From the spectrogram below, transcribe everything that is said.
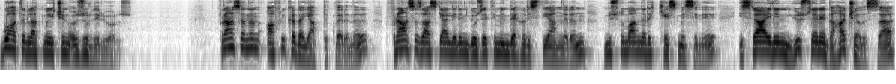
Bu hatırlatma için özür diliyoruz. Fransa'nın Afrika'da yaptıklarını, Fransız askerlerin gözetiminde Hristiyanların Müslümanları kesmesini, İsrail'in 100 sene daha çalışsa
